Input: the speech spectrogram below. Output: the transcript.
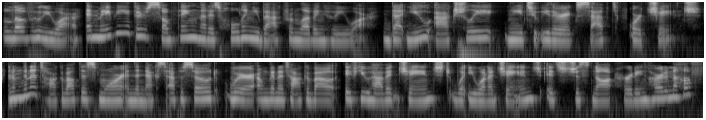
love who you are. And maybe there's something that is holding you back from loving who you are that you actually need to either accept or change. And I'm going to talk about this more in the next episode where I'm going to talk about if you haven't changed what you want to change, it's just not hurting hard enough.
